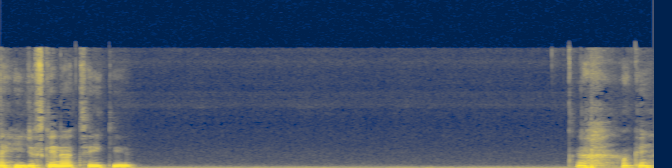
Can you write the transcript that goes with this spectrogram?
And he just cannot take it. okay.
